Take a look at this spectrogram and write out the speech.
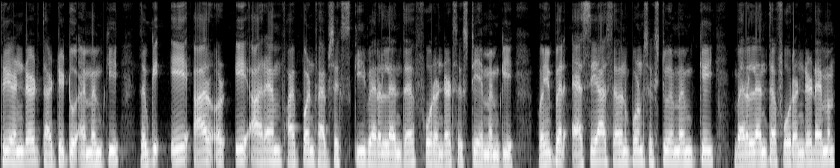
three hundred thirty two M M की, जबकि ए आर और A R M five point five six की बैरल लेंथ है four hundred sixty M M की। वहीं पर S A R seven point six two M M की बैरल लेंथ है फोर हंड्रेड एम एम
